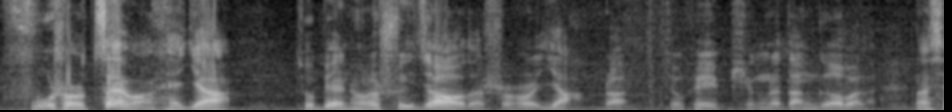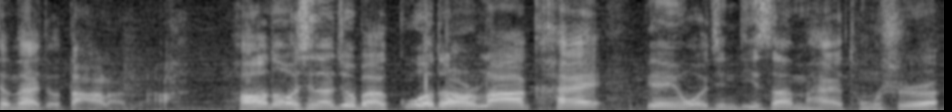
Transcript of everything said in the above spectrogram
扶手再往下压，就变成了睡觉的时候仰着就可以平着单胳膊了。那现在就耷拉着啊。好，那我现在就把过道拉开，便于我进第三排。同时，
